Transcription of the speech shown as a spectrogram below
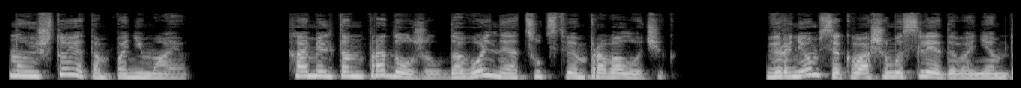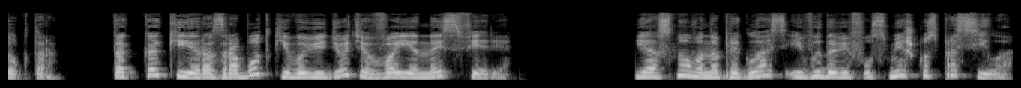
Ну и что я там понимаю? Хамильтон продолжил, довольный отсутствием проволочек. Вернемся к вашим исследованиям, доктор. Так какие разработки вы ведете в военной сфере? Я снова напряглась и, выдавив усмешку, спросила.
